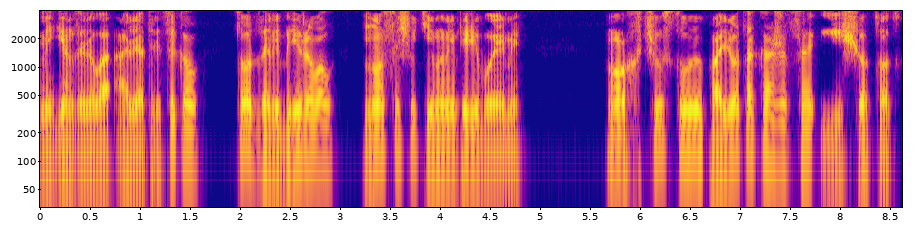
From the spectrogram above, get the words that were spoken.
Миген завела авиатрицикл, тот завибрировал, но с ощутимыми перебоями. Ох, чувствую, полет окажется еще тот.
